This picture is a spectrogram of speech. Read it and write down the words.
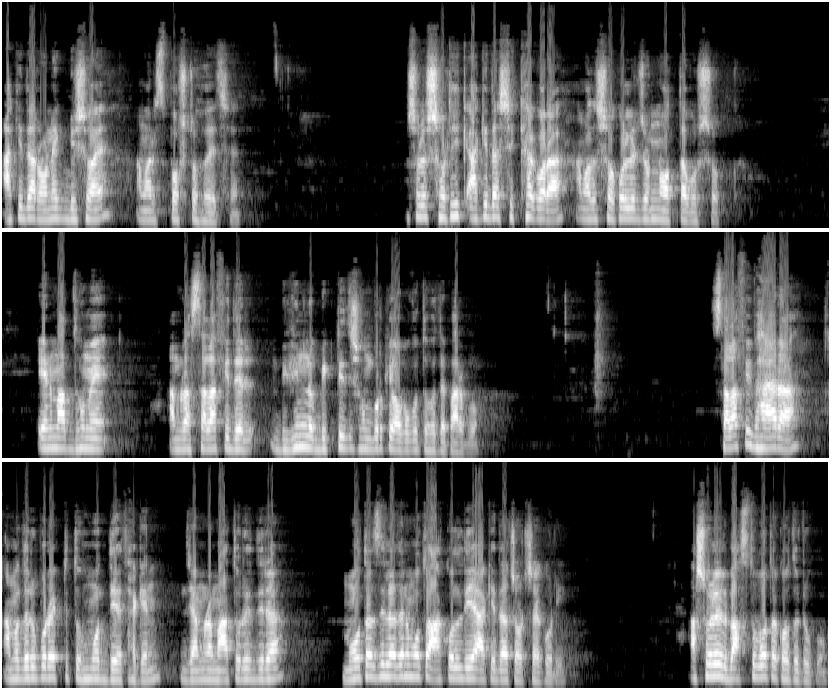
আকিদার অনেক বিষয় আমার স্পষ্ট হয়েছে। আসলে সঠিক আকিদা শিক্ষা করা আমাদের সকলের জন্য অত্যাবশ্যক। এর মাধ্যমে আমরা সালাফিদের বিভিন্ন বিকৃতি সম্পর্কে অবগত হতে পারব। সালাফি ভাইয়ারা আমাদের উপর একটি তুহমত দিয়ে থাকেন যে আমরা মাতুরিদিরা, মোতাজিলাদের মতো আকল দিয়ে আকিদা চর্চা করি। আসলে এর বাস্তবতা কতটুকু?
